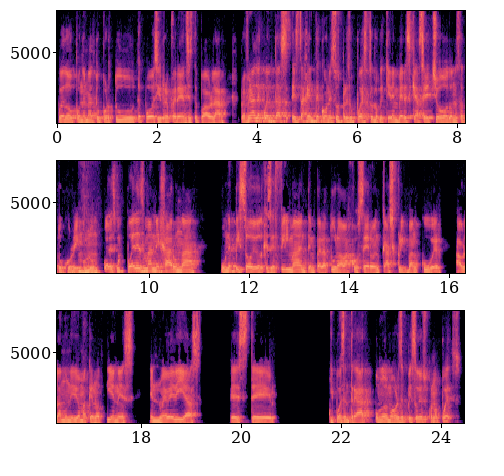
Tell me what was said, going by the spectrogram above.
puedo ponerme al tú por tú, te puedo decir referencias, te puedo hablar, pero al final de cuentas, esta gente con estos presupuestos lo que quieren ver es qué has hecho, dónde está tu currículum, puedes, puedes manejar una, un episodio que se filma en temperatura bajo cero en Cash Creek, Vancouver, hablando un idioma que no tienes en nueve días, este, y puedes entregar uno de los mejores episodios o no puedes.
